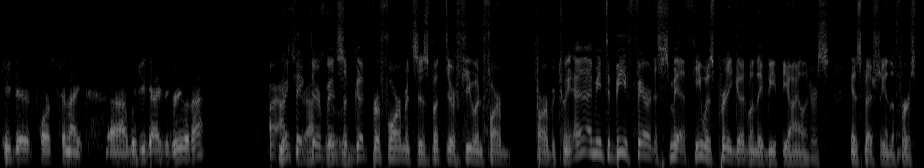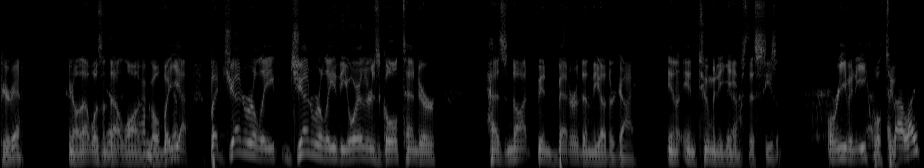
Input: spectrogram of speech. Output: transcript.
he did it for us tonight. Uh, would you guys agree with that? I, I think there have been some good performances, but they're few and far far between. And I mean, to be fair to Smith, he was pretty good when they beat the Islanders, especially in the first period. Yeah. You know, that wasn't yeah, that long um, ago. But yeah. yeah, but generally, generally, the Oilers goaltender has not been better than the other guy in in too many games this season, or even equal and, to. And I like,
